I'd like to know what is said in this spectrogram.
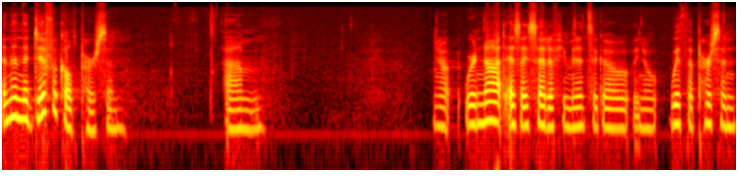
And then the difficult person. Um, you know, we're not, as I said a few minutes ago, you know, with a person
